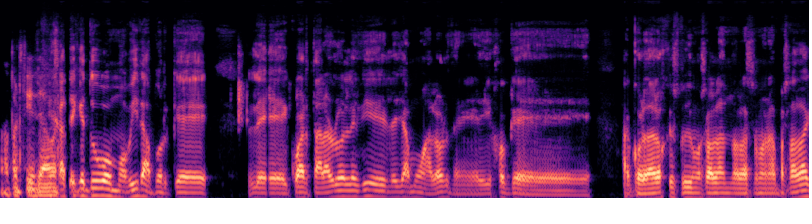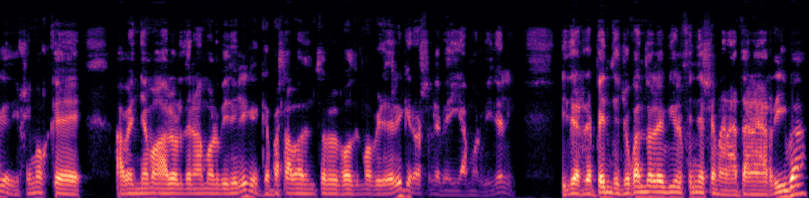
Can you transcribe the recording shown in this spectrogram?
a partir de ahora. Fíjate que tuvo movida porque le, Cuartararo le, le llamó al orden y le dijo que, acordaros que estuvimos hablando la semana pasada, que dijimos que habían llamado al orden a Morbidelli, que qué pasaba dentro del bot de Morbidelli, que no se le veía a Morbidelli. Y de repente yo cuando le vi el fin de semana tan arriba,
